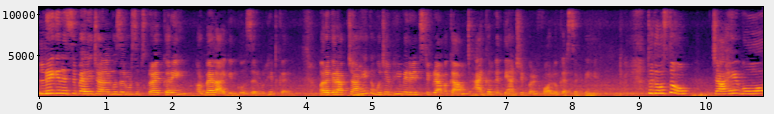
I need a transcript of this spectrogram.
लेकिन इससे पहले चैनल को ज़रूर सब्सक्राइब करें और बेल आइकन को ज़रूर हिट करें। और अगर आप चाहें तो मुझे भी मेरे इंस्टाग्राम अकाउंट एंकर नित्यांशी पर फॉलो कर सकते हैं। तो दोस्तों, चाहे वो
